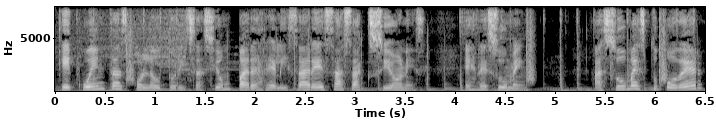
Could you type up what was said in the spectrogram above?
que cuentas con la autorización para realizar esas acciones. En resumen, asumes tu poder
